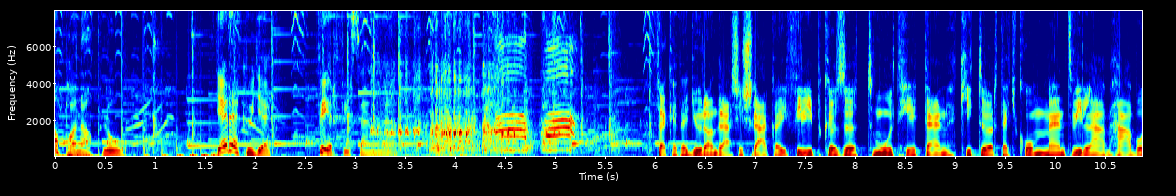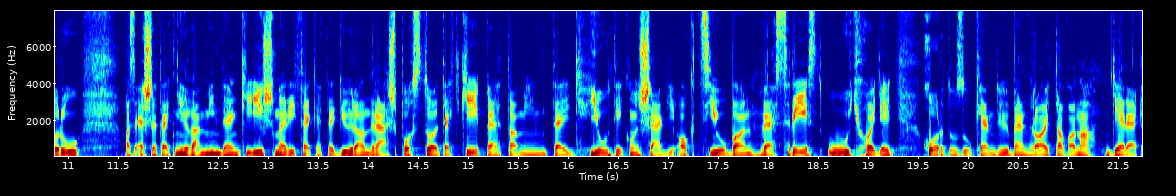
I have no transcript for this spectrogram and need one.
Apanapló. Gyerekügyek férfi szemmel. Fekete Győr András és Rákai Filip között múlt héten kitört egy komment villámháború. Az esetet nyilván mindenki ismeri. Fekete Győr András posztolt egy képet, amint egy jótékonysági akcióban vesz részt, úgy, hogy egy hordozókendőben rajta van a gyerek.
